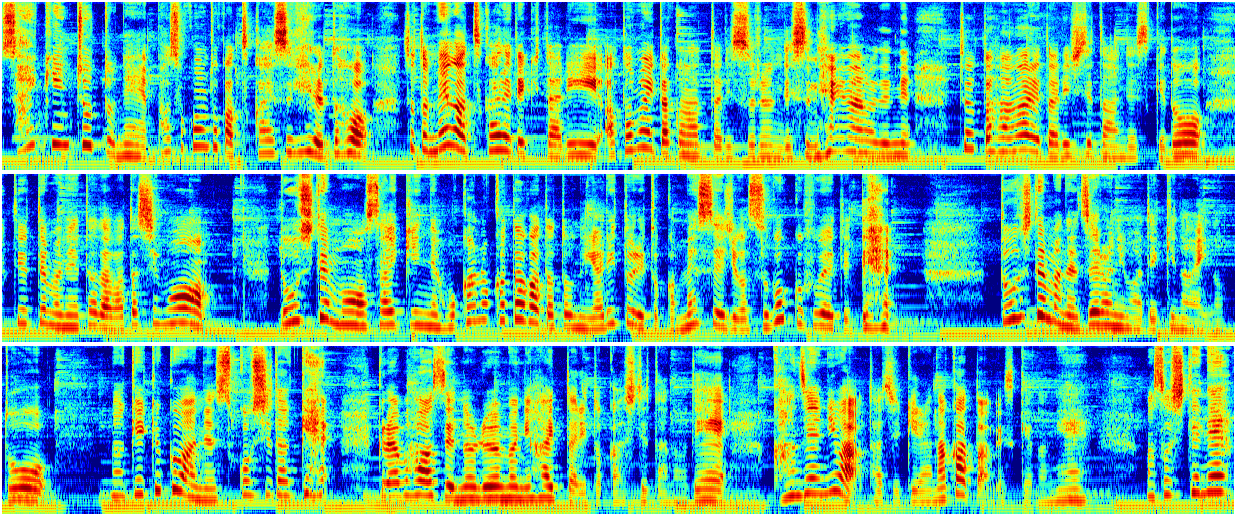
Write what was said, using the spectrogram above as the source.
最近ちょっとねパソコンとか使いすぎると ちょっと目が疲れてきたり頭痛くなったりするんですね。なのでねちょっと離れたりしてたんですけどって言ってもねただ私もどうしても最近ね他の方々とのやり取りとかメッセージがすごく増えてて どうしてもねゼロにはできないのとまあ、結局はね少しだけクラブハウスでのルームに入ったりとかしてたので完全には断ち切らなかったんですけどね、まあ、そしてね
